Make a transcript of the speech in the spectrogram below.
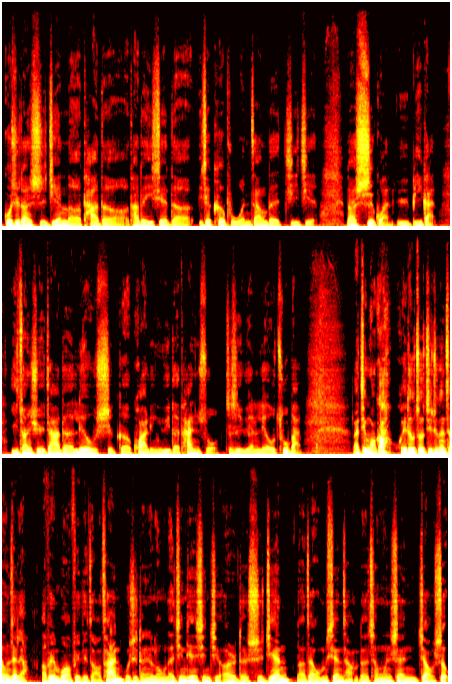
过去一段时间呢，他的他的一些的一些科普文章的集结。那试管与笔杆，遗传学家的六十个跨领域的探索，这是远流。出版，来进广告，回头之后继续跟陈文胜聊啊！非常不枉费的早餐，我是邓仁龙。来，今天星期二的时间，那在我们现场的陈文胜教授。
